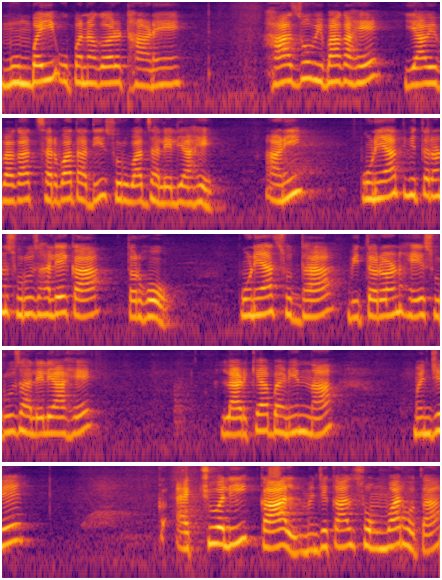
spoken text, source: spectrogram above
मुंबई उपनगर ठाणे हा जो विभाग आहे या विभागात सर्वात आधी सुरुवात झालेली आहे. आणि पुण्यात वितरण सुरू झाले का? तर हो पुण्यातसुद्धा वितरण हे सुरू झालेले आहे. लाडक्या बहिणींना म्हणजे ॲक्च्युअली काल म्हणजे काल सोमवार होता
